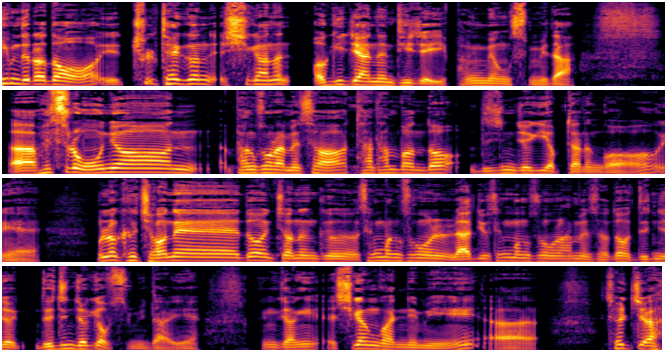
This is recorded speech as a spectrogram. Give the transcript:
힘들어도 이 출퇴근 시간은 어기지 않는 DJ 박명수입니다. 아, 횟수로 5년 방송을 하면서 단 한 번도 늦은 적이 없다는 거. 예. 물론 그 전에도 저는 그 생방송을 라디오 생방송을 하면서도 늦은 적 늦은 적이 없습니다. 예. 굉장히 시간 관념이 아, 철저한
